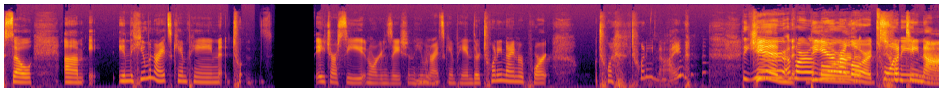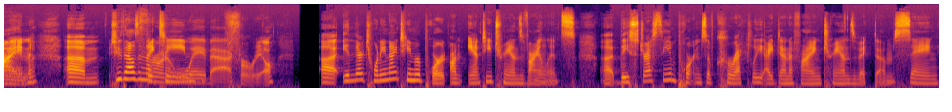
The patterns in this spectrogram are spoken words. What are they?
So, um, in the Human Rights Campaign, tw- HRC, an organization, the Human Mhm. Rights Campaign, their 29 report. Tw- 29 The Jin, year of our the Lord, year of our Lord, 29. 29. um 2019 way back. for real uh, in their 2019 report on anti-trans violence uh, they stress the importance of correctly identifying trans victims saying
